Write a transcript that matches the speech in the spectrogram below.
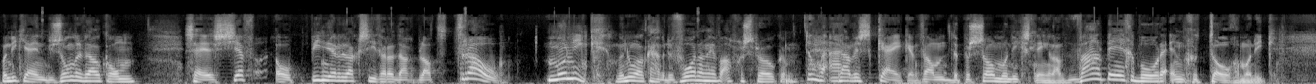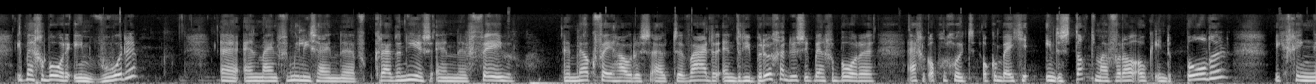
Monique, jij een bijzonder welkom. Zij is chef opinieredactie van het dagblad Trouw. Monique, we noemen elkaar bij de voornaam hebben afgesproken. Doen we aan. Nou, eens kijken van de persoon Monique Slingerland. Waar ben je geboren en getogen, Monique? Ik ben geboren in Woerden. Uh, en mijn familie zijn uh, kruideniers en uh, vee en melkveehouders uit Waarden en Driebrugge. Dus ik ben geboren, eigenlijk opgegroeid ook een beetje in de stad, maar vooral ook in de polder. Ik ging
